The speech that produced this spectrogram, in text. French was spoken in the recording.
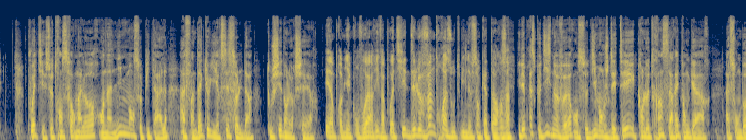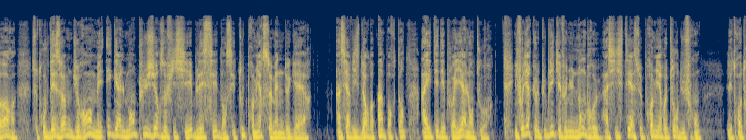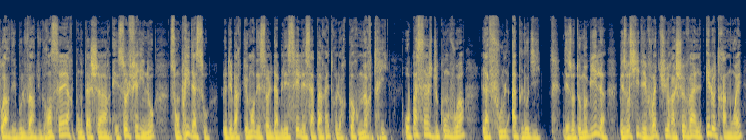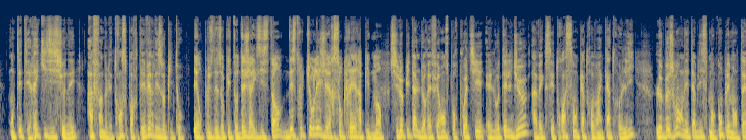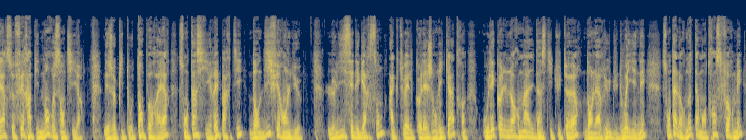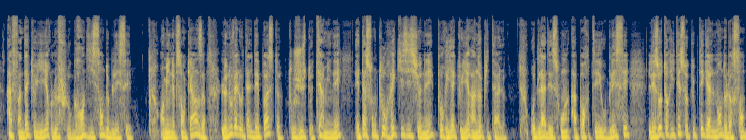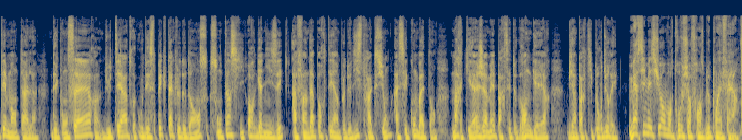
Poitiers se transforme alors en un immense hôpital afin d'accueillir ses soldats touchés dans leur chair. Et un premier convoi arrive à Poitiers dès le 23 août 1914. Il est presque 19h en ce dimanche d'été quand le train s'arrête en gare. À son bord se trouvent des hommes du rang, mais également plusieurs officiers blessés dans ces toutes premières semaines de guerre un service d'ordre important a été déployé alentour. Il faut dire que le public est venu nombreux assister à ce premier retour du front. Les trottoirs des boulevards du Grand Serre, Pontachard et Solferino sont pris d'assaut. Le débarquement des soldats blessés laisse apparaître leurs corps meurtris. Au passage du convoi, la foule applaudit. Des automobiles, mais aussi des voitures à cheval et le tramway ont été réquisitionnés afin de les transporter vers les hôpitaux. Et en plus des hôpitaux déjà existants, des structures légères sont créées rapidement. Si l'hôpital de référence pour Poitiers est l'Hôtel Dieu, avec ses 384 lits, le besoin en établissement complémentaire se fait rapidement ressentir. Des hôpitaux temporaires sont ainsi répartis dans différents lieux le lycée des garçons, actuel collège Henri IV, ou l'école normale d'instituteurs, dans la rue du Doyenné, sont alors notamment transformés afin d'accueillir le flot grandissant de blessés. En 1915, le nouvel hôtel des postes, tout juste terminé, est à son tour réquisitionné pour y accueillir un hôpital. Au-delà des soins apportés aux blessés, les autorités s'occupent également de leur santé mentale. Des concerts, du théâtre ou des spectacles de danse sont ainsi organisés afin d'apporter un peu de distraction à ces combattants marqués à jamais par cette grande guerre, bien partie pour durer. Merci messieurs, on vous retrouve sur francebleu.fr.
